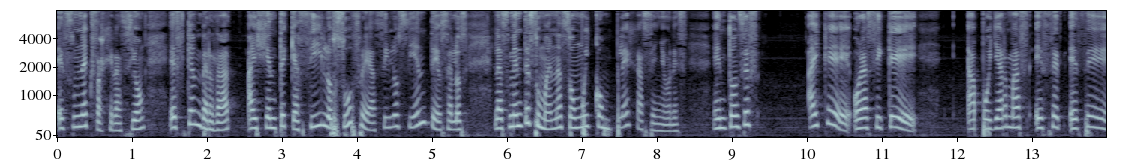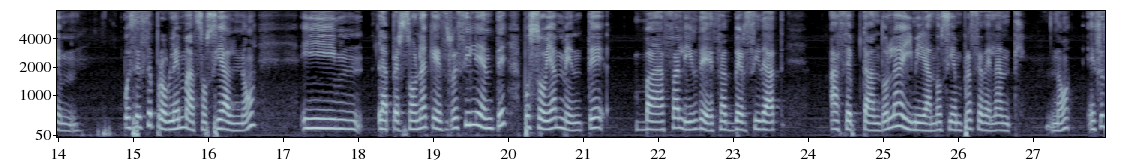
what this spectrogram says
es, una exageración, es que en verdad hay gente que así lo sufre, así lo siente. O sea, las mentes humanas son muy complejas, señores. Entonces, hay que, ahora sí que apoyar más ese, ese, pues ese problema social, ¿no? Y la persona que es resiliente, pues obviamente va a salir de esa adversidad aceptándola y mirando siempre hacia adelante, ¿no? Esa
